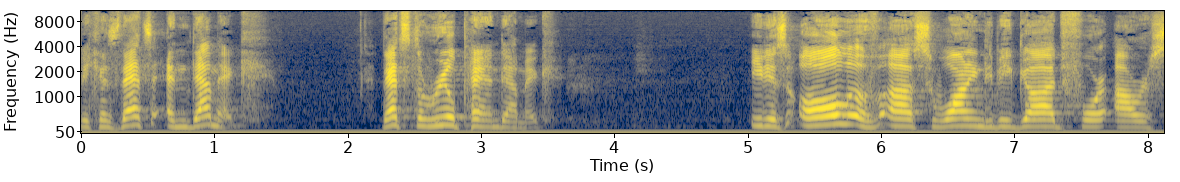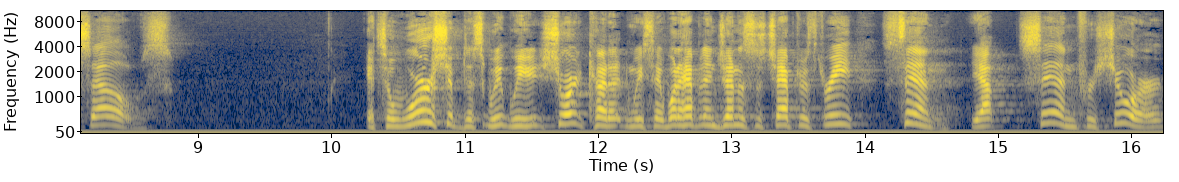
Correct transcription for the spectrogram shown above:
because that's endemic. That's the real pandemic. It is all of us wanting to be God for ourselves. It's a worship. We, we shortcut it and we say, what happened in Genesis chapter 3? Sin. Yep, sin for sure.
